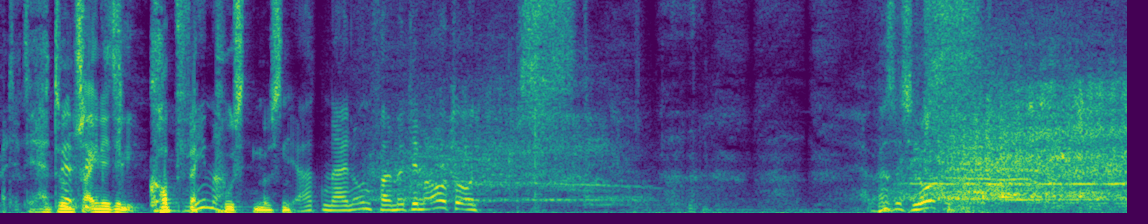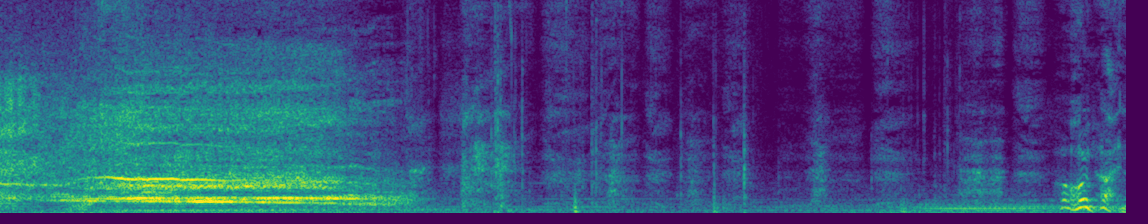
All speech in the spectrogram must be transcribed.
Alter, der hätte uns eigentlich den Kopf Niemand. wegpusten müssen. Wir hatten einen Unfall mit dem Auto und... Psst. Was ist los? Oh nein.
